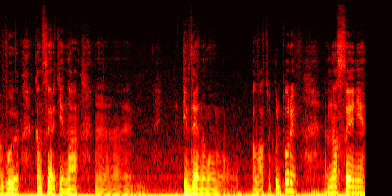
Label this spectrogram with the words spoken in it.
в концерті на е, Південному палацу культури на сцені. Е,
